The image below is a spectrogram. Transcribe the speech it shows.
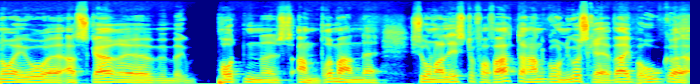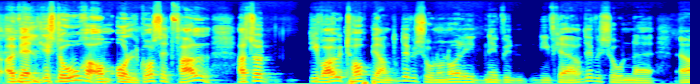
Nå er jo eh, Asker eh, poddens andre mann, journalist og forfatter. Han kunne jo skrevet ei bok, ei veldig stor, om Ålgård sitt fall. Altså, de var jo topp i andredivisjon, og nå er de i fjerdedivisjon. Ja.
